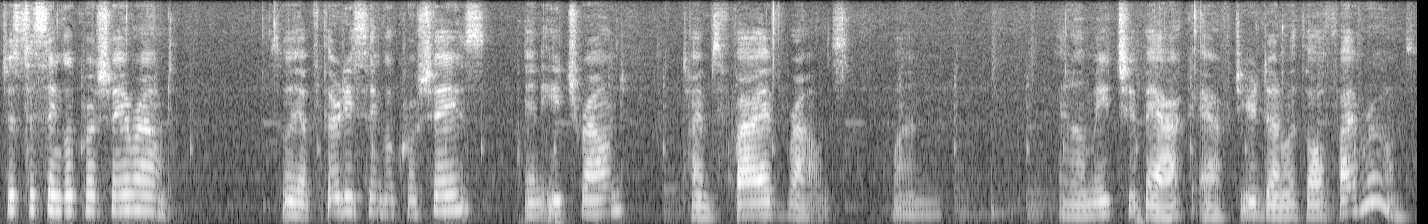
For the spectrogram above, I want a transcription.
just a single crochet around. So we have 30 single crochets in each round times five rounds. One, and I'll meet you back after you're done with all five rounds.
